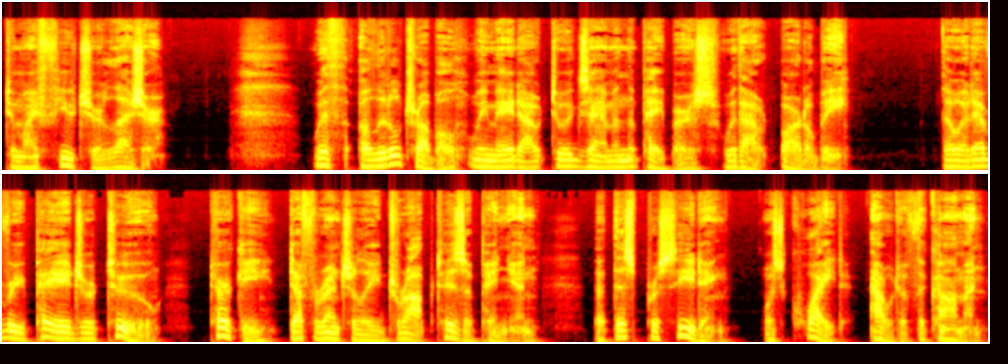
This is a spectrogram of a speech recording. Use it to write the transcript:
to my future leisure. With a little trouble, we made out to examine the papers without Bartleby, though at every page or two Turkey deferentially dropped his opinion that this proceeding was quite out of the common.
